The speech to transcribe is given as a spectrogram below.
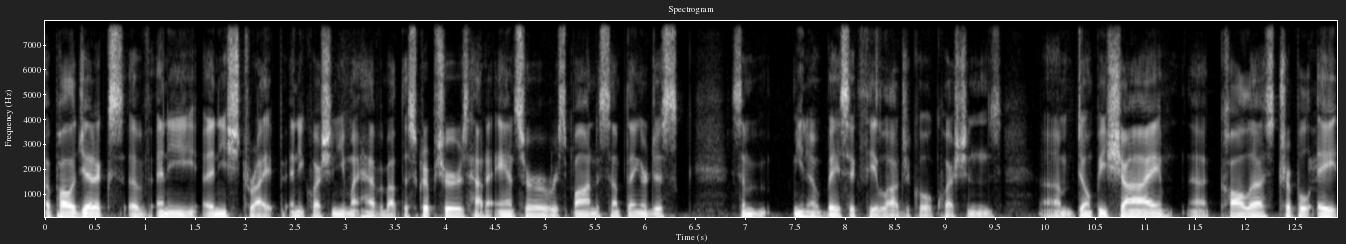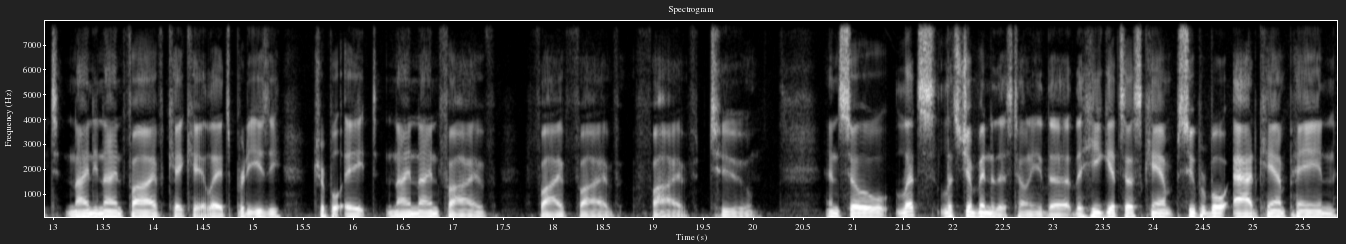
apologetics of any any stripe, any question you might have about the scriptures, how to answer or respond to something, or just some you know basic theological questions. Um, don't be shy. Uh, call us triple eight ninety nine five KKLA. It's pretty easy. Triple eight nine nine five five five five two. And so let's let's jump into this, Tony. The the He Gets Us Camp Super Bowl ad campaign.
